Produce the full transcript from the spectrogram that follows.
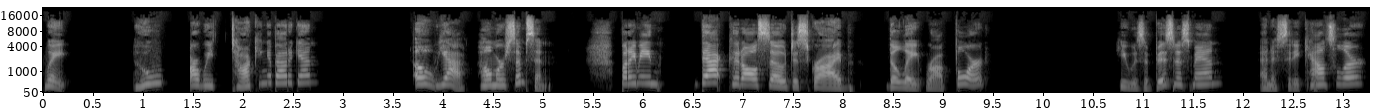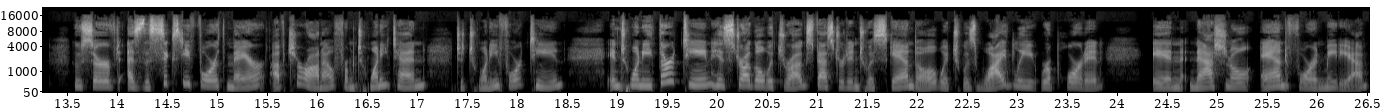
wait, who are we talking about again? Oh, yeah, Homer Simpson. But I mean, that could also describe the late Rob Ford. He was a businessman and a city councilor who served as the 64th mayor of Toronto from 2010 to 2014. In 2013, his struggle with drugs festered into a scandal, which was widely reported in national and foreign media.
